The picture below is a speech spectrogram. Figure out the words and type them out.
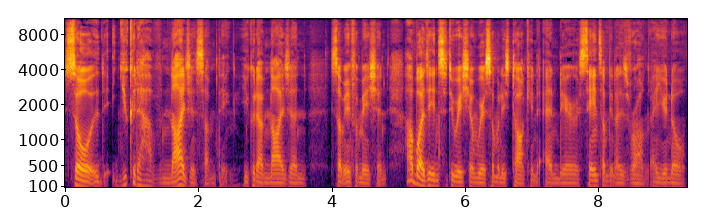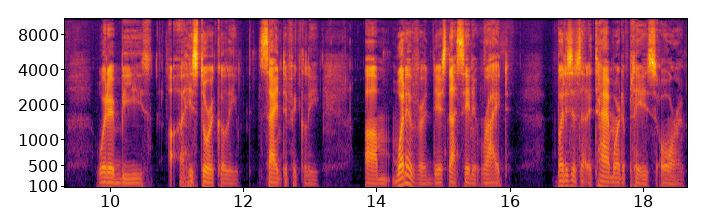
So you could have knowledge in something. You could have knowledge and some information. How about in a situation where somebody's talking and they're saying something that is wrong, and you know whether it be uh, historically, scientifically, um, whatever. There's not saying it right, but it's just not the time or the place or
